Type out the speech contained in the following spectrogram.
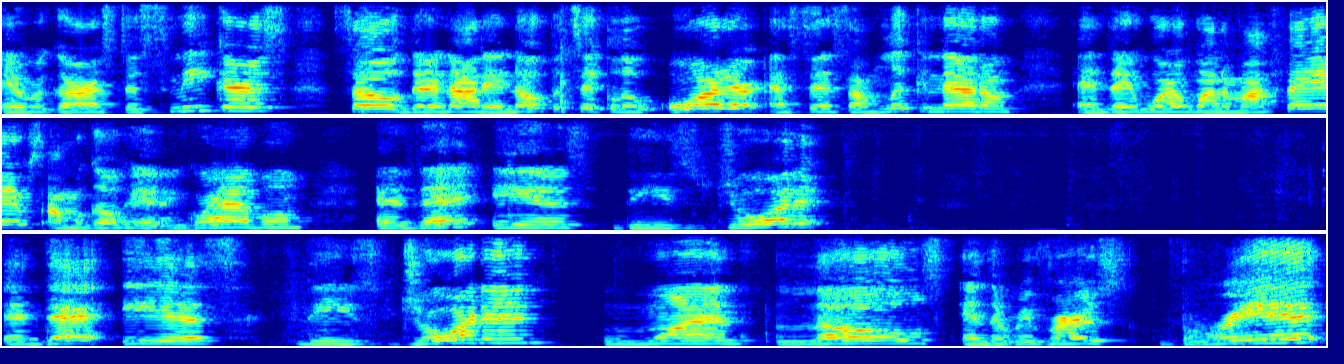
in regards to sneakers. So they're not in no particular order. And since I'm looking at them and they were one of my faves, I'm going to go ahead and grab them. And that is these Jordan. And that is these Jordan 1 lows in the reverse bred.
